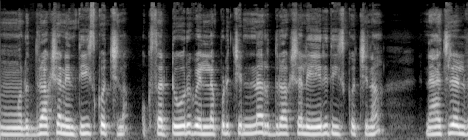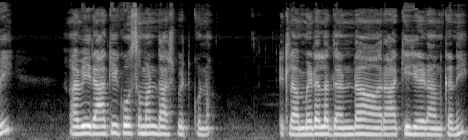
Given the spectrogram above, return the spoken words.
రుద్రాక్ష నేను తీసుకొచ్చిన. ఒకసారి టూర్కి వెళ్ళినప్పుడు చిన్న రుద్రాక్షలు ఏరి తీసుకొచ్చిన. న్యాచురల్వి అవి రాఖీ కోసం అని దాచిపెట్టుకున్నా. ఇట్లా మెడల దండ రాఖీ చేయడానికని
